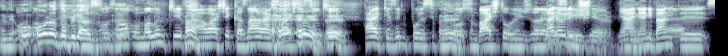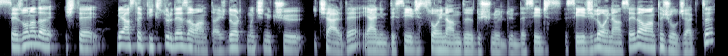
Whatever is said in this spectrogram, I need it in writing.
Hani o, zaman- orada biraz O zaman umalım ki. Fenerbahçe kazanarak Evet, başlasın evet, ki evet. herkese bir pozitiflik Evet. olsun. Başta oyunculara Ben öyle düşünüyorum. Yani hani ben e, sezona da işte biraz da fikstür dezavantaj. 4 maçın 3'ü içeride. Yani de seyircisiz oynandığı düşünüldüğünde seyirci, seyircili oynansaydı avantaj olacaktı.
